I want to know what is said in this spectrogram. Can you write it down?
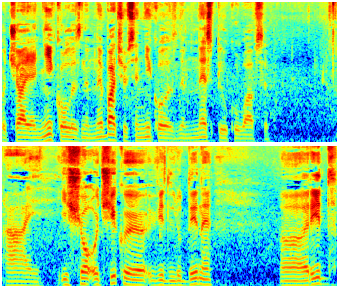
Хоча я ніколи з ним не бачився, ніколи з ним не спілкувався. І- що очікую від людини рід?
